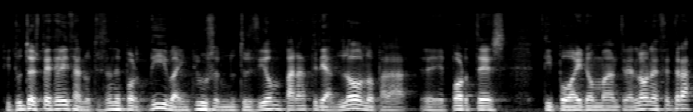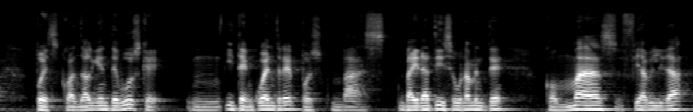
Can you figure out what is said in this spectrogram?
si tú te especializas en nutrición deportiva, incluso en nutrición para triatlón o para deportes tipo Ironman, triatlón, etcétera, pues cuando alguien te busque Mm, y te encuentre, pues vas, va a ir a ti seguramente con más fiabilidad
